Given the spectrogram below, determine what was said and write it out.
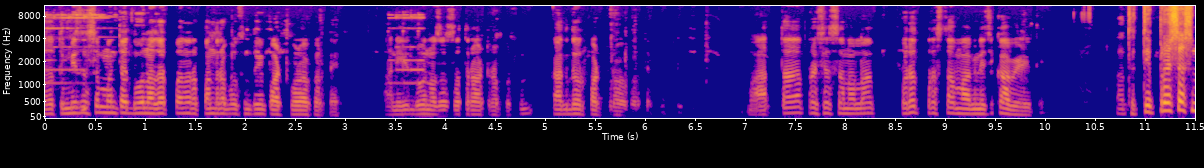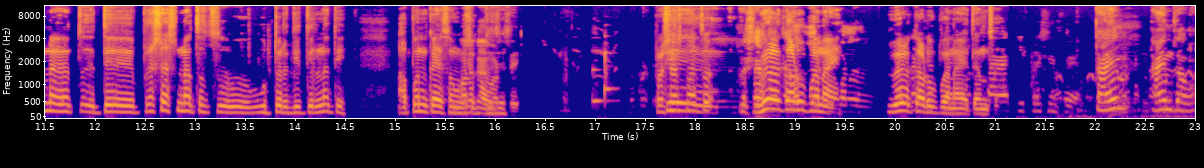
आता तुम्ही जसं म्हणता दोन हजार पंधरा पंधरा पासून तुम्ही पाठपुरावा करताय आणि दोन हजार सतरा अठरा पासून कागदावर पाठपुरावा करताय. मग आता प्रशासनाला परत प्रस्ताव मागण्याची का वेळ येते? आता ते प्रशासनात ते प्रशासनाचंच उत्तर देतील ना ते. आपण काय सांगू तुम्हाला काय शकतो वाटतंय? प्रशासनाचं ते वेळ काढू पण आहे. वेळ काढू पण आहे त्यांचं. टाइम टाइम जावा.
